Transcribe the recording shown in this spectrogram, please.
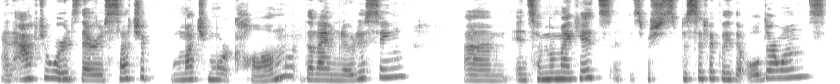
And afterwards, there is such a much more calm that I'm noticing um, in some of my kids, specifically the older ones,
